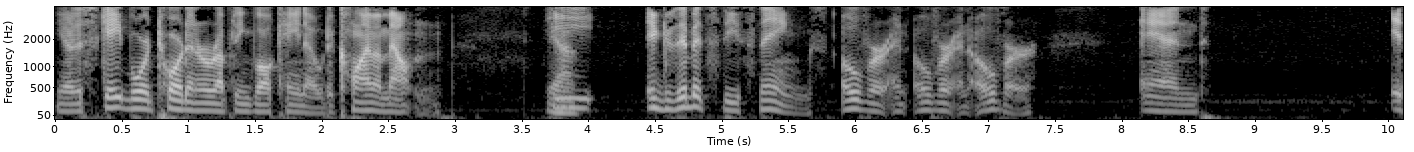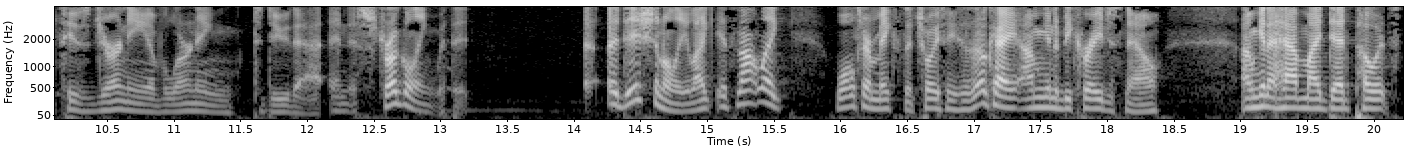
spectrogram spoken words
you know, to skateboard toward an erupting volcano, to climb a mountain. Yeah. He exhibits these things over and over and over, and it's his journey of learning to do that and struggling with it. Additionally, like it's not like Walter makes the choice and he says, "Okay, I'm going to be courageous now." I'm going to have my Dead Poets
